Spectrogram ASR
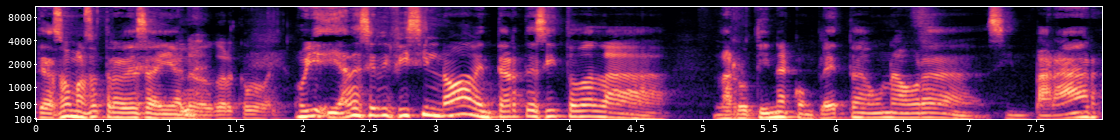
te asomas otra vez ahí. No me acuerdo cómo van. Oye, y ha de ser difícil, ¿no? Aventarte así toda la, la rutina completa, una hora sin parar.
